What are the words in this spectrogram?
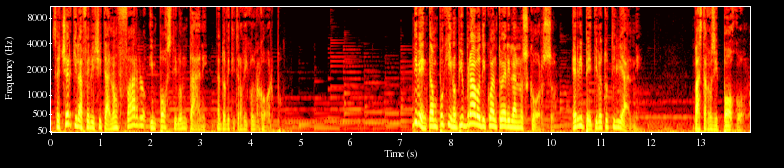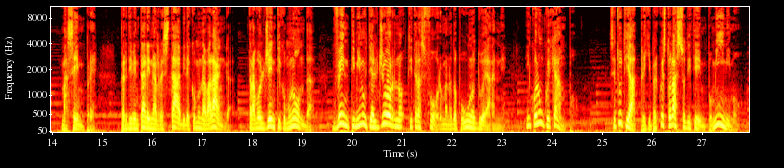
Se cerchi la felicità, non farlo in posti lontani da dove ti trovi col corpo. Diventa un pochino più bravo di quanto eri l'anno scorso e ripetilo tutti gli anni. Basta così poco, ma sempre, per diventare inarrestabile come una valanga travolgenti come un'onda, 20 minuti al giorno ti trasformano dopo uno o due anni, in qualunque campo. Se tu ti applichi per questo lasso di tempo minimo,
